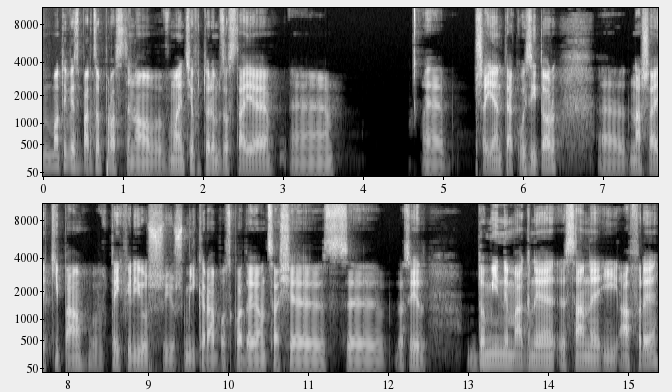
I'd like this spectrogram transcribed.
motyw jest bardzo prosty. No, w momencie, w którym zostaje e, e, przejęty akwizytor. E, nasza ekipa, w tej chwili już, już mikra, bo składająca się z Dominy, Magny, Sany i Afry.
